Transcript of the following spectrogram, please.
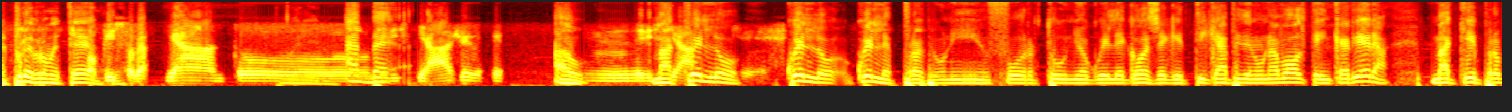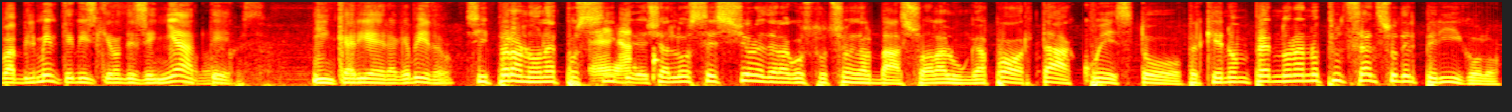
Eppure promettente. Ho visto che ha pianto, eh mi dispiace perché Oh, ma quello, quello, quello, è proprio un infortunio, quelle cose che ti capitano una volta in carriera, ma che probabilmente rischiano di segnarti no, in carriera, capito? Sì, però non è possibile, eh, cioè l'ossessione della costruzione dal basso alla lunga porta a questo, perché non, per, non hanno più il senso del pericolo.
